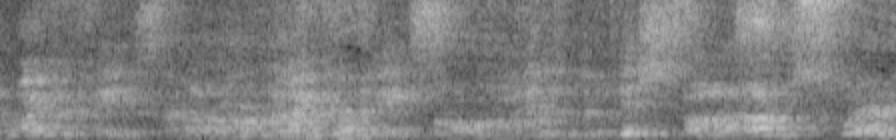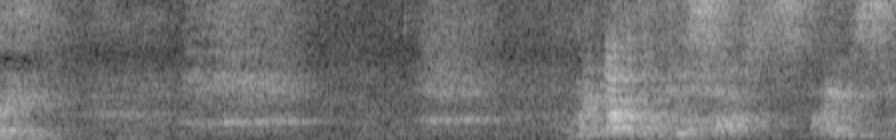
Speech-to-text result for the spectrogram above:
And wipe your face, honey. Wipe your face. Oh. And the fish Oh, sauce. I'm sweating. Oh my god, the fish sauce is spicy.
